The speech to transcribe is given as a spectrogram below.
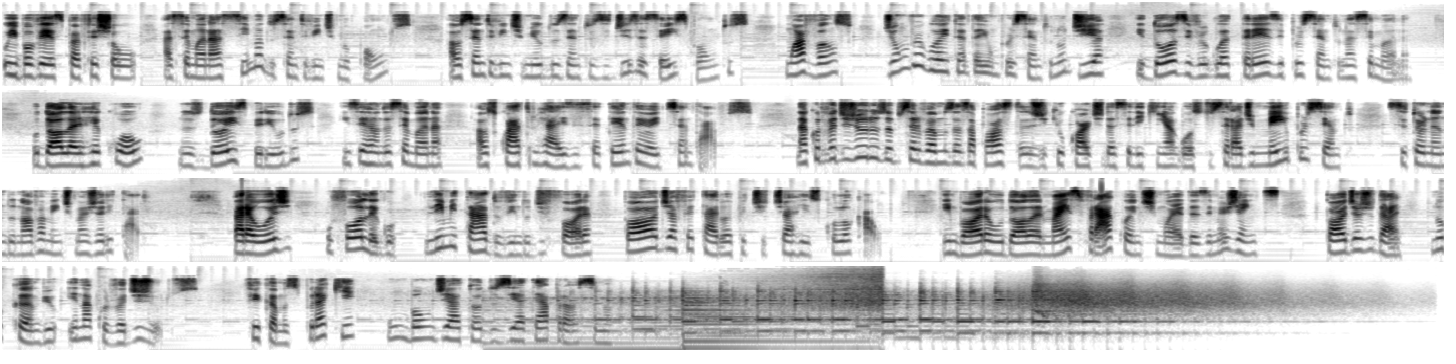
O Ibovespa fechou a semana acima dos 120 mil pontos, aos 120.216 pontos, um avanço de 1,81% no dia e 12,13% na semana. O dólar recuou nos dois períodos, encerrando a semana aos R$ 4,78. Na curva de juros, observamos as apostas de que o corte da Selic em agosto será de 0,5%, se tornando novamente majoritário. Para hoje, o fôlego limitado vindo de fora pode afetar o apetite a risco local. Embora o dólar mais fraco ante moedas emergentes pode ajudar no câmbio e na curva de juros. Ficamos por aqui. Um bom dia a todos e até a próxima!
